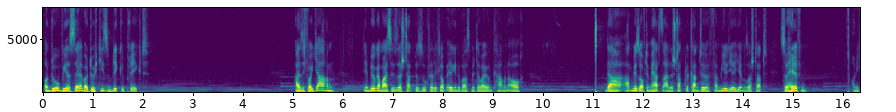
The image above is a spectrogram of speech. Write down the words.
und du wirst selber durch diesen Blick geprägt. Als ich vor Jahren den Bürgermeister dieser Stadt besucht hatte, ich glaube, Elgin, du warst mit dabei und Carmen auch, da hatten wir so auf dem Herzen, eine stadtbekannte Familie hier in unserer Stadt zu helfen. Und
